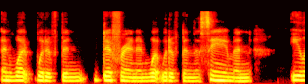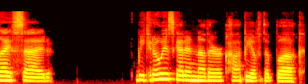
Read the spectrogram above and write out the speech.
and what would have been different and what would have been the same and Eli said, we could always get another copy of the book.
